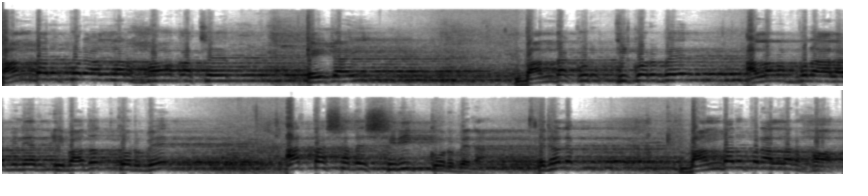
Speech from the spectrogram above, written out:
বান্দার উপরে আল্লাহর হক আছে, এইটাই বান্দা কি করবে? আল্লাহ রাব্বুল আলমিনের ইবাদত করবে, আর তার সাথে শিরিক করবে না। এটা হলে বান্দার উপর আল্লাহর হক।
